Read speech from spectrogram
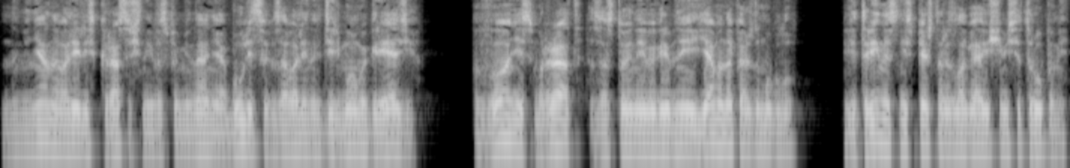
На меня навалились красочные воспоминания об улицах, заваленных дерьмом и грязью. Вони, смрад, застойные выгребные ямы на каждом углу, витрины с неспешно разлагающимися трупами.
